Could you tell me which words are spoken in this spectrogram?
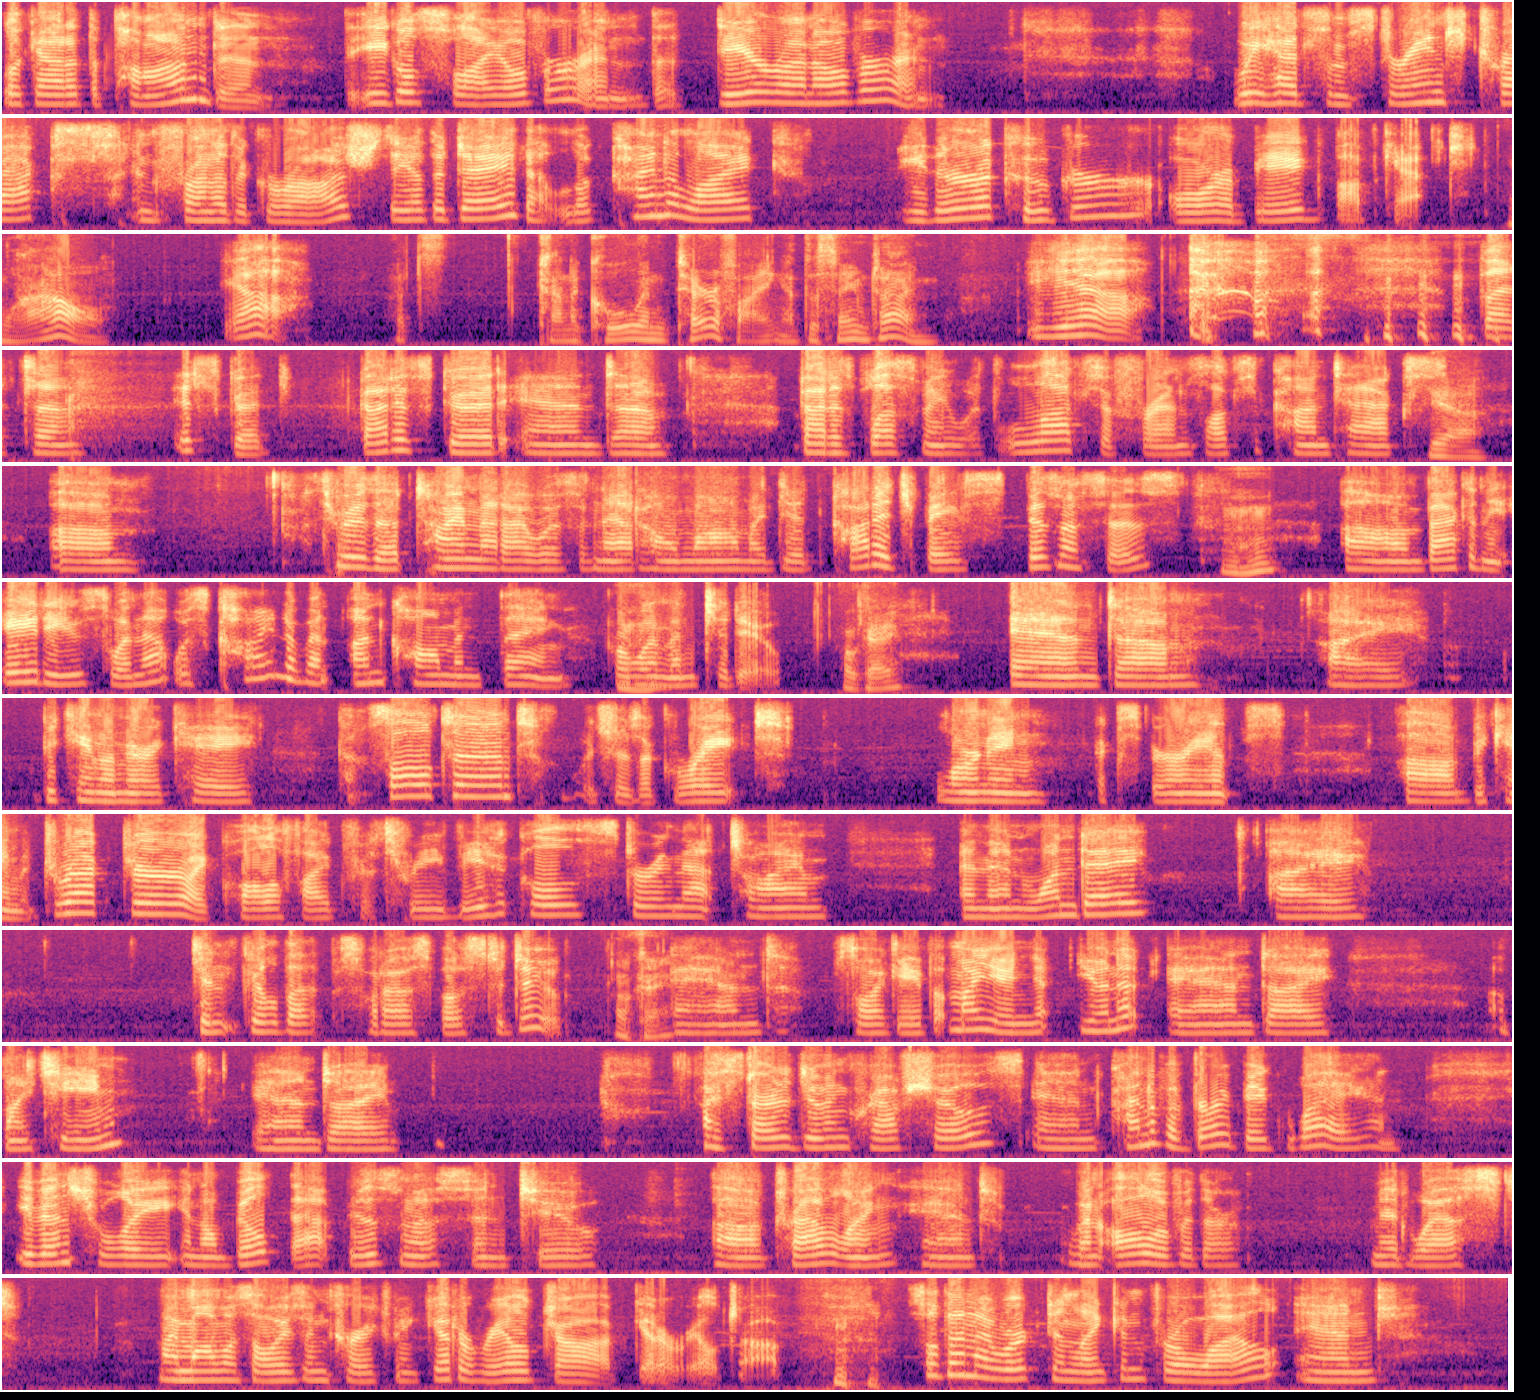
look out at the pond and the eagles fly over and the deer run over and we had some strange tracks in front of the garage the other day that looked kind of like either a cougar or a big bobcat. Wow. Yeah. That's kind of cool and terrifying at the same time. Yeah. but uh, it's good. God is good, and um, God has blessed me with lots of friends, lots of contacts. Yeah. Um, through the time that I was an at-home mom, I did cottage-based businesses hmm um, back in the 80s when that was kind of an uncommon thing for Mhm. women to do. Okay. And um, I became a Mary Kay consultant, which is a great learning experience. Uh, became a director. I qualified for three vehicles during that time. And then one day, I didn't feel that was what I was supposed to do. Okay. And so I gave up my unit, unit and I, my team, and I, I started doing craft shows in kind of a very big way, and eventually, you know, built that business into uh, traveling and went all over the Midwest. My mom was always encouraging me, get a real job, get a real job. so then I worked in Lincoln for a while, and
